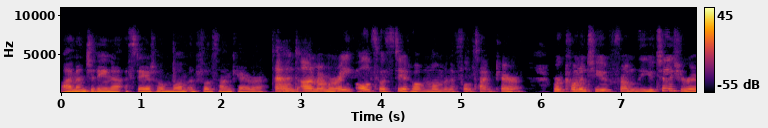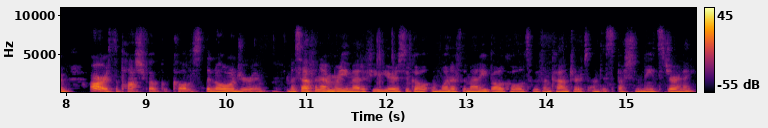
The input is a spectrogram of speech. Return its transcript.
I'm Angelina, a stay at home mum and full time carer. And I'm Anne Marie, also a stay at home mum and a full time carer. We're coming to you from the utility room, or as the posh folk would call it, the laundry room. Myself and Anne Marie met a few years ago in one of the many bog holes we've encountered on this special needs journey.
